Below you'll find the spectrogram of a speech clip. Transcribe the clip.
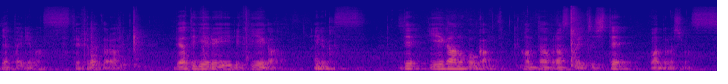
やっぱ入れます。手札からベアティゲールイエガー入れます。でイエーガーの効果カウンターブラスト1してワンドローします。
